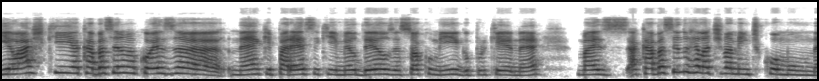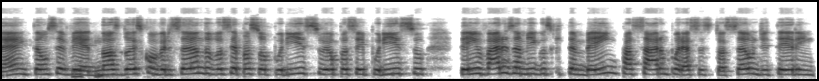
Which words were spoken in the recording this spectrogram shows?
E eu acho que acaba sendo uma coisa, né, que parece que, meu Deus, é só comigo, porque, né, mas acaba sendo relativamente comum, né? Então você vê, uhum. nós dois conversando, você passou por isso, eu passei por isso. Tenho vários amigos que também passaram por essa situação de terem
